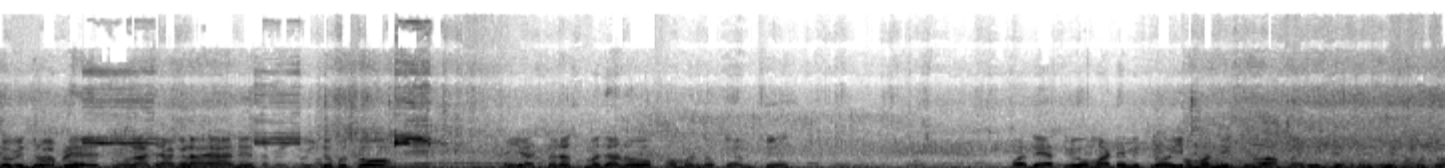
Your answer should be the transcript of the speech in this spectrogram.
તો મિત્રો આપણે થોડા જ આગળ આવ્યા અને તમે જોઈ શકો છો. અહીંયા સરસ મજાનો ખમણનો કેમ્પ છે? પદયાત્રીઓ માટે મિત્રો અમરની સેવા અપાઈ રહી છે તમે જોઈ શકો છો.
